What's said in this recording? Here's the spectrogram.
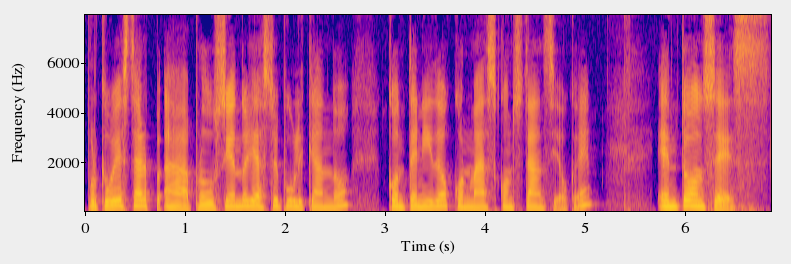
porque voy a estar ah, produciendo, ya estoy publicando contenido con más constancia, ¿ok? Entonces,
